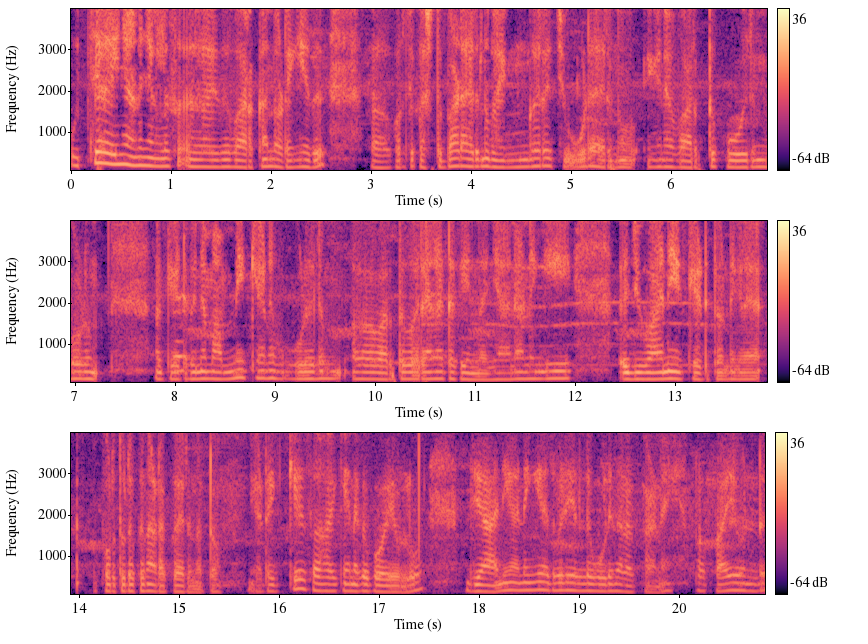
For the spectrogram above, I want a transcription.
ഉച്ച കഴിഞ്ഞാണ് ഞങ്ങൾ ഇത് വറക്കാൻ തുടങ്ങിയത്. കുറച്ച് കഷ്ടപ്പാടായിരുന്നു. ഭയങ്കര ചൂടായിരുന്നു. ഇങ്ങനെ വറുത്ത് കോരുമ്പോഴും ഒക്കെ ആയിട്ട് പിന്നെ മമ്മിയൊക്കെയാണ് കൂടുതലും വറുത്ത് കോരാനായിട്ടൊക്കെ ഇന്ന്. ഞാനാണെങ്കിൽ ജുവാനിയൊക്കെ എടുത്തുകൊണ്ട് ഇങ്ങനെ പുറത്തൂടെയൊക്കെ നടക്കുമായിരുന്നു കേട്ടോ. ഇടയ്ക്ക് സഹായിക്കാനൊക്കെ പോയുള്ളൂ. ജാനിയാണെങ്കിൽ അതുവഴി എല്ലാം കൂടി നടക്കുകയാണേ പപ്പായ ഉണ്ട്.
